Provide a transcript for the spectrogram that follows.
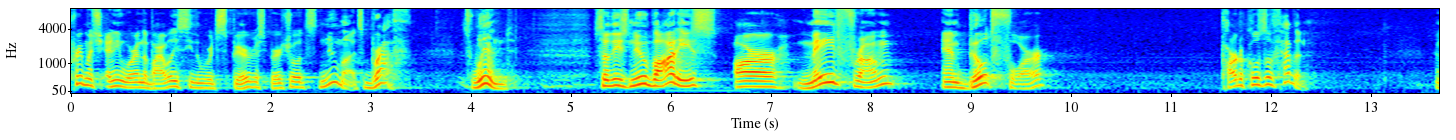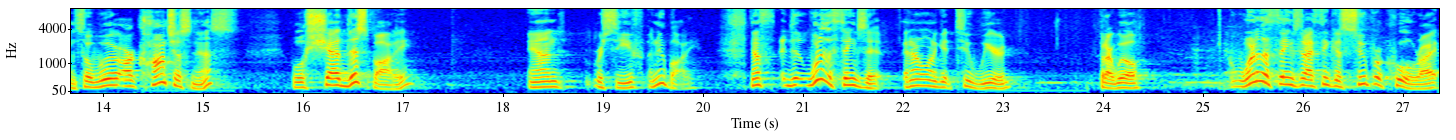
pretty much anywhere in the Bible you see the word spirit or spiritual, it's pneuma, it's breath, it's wind. So these new bodies are made from and built for particles of heaven. And so our consciousness will shed this body and receive a new body. Now, one of the things that, and I don't want to get too weird, but I will. One of the things that I think is super cool, right?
